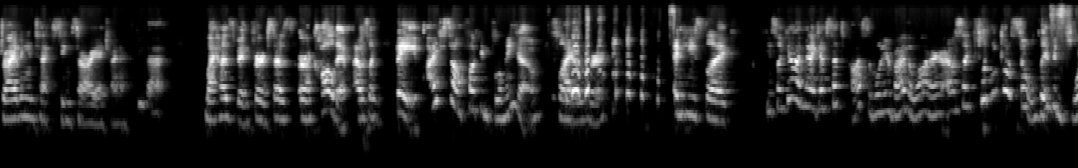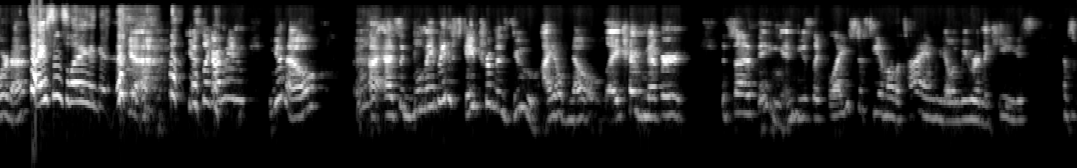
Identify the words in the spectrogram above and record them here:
driving and texting. Sorry, I try not to do that. My husband first, I was, or I called him. I was like, babe, I just saw a fucking flamingo fly over. and he's like, he's like, yeah, I mean, I guess that's possible. You're by the water. I was like, flamingos don't live in Florida. Tyson's leg. yeah. He's like, I mean, you know, I, I, said, well, maybe it escaped from the zoo. I don't know. Like, I've never it's not a thing. And he's like, well, I used to see him all the time, you know, when we were in the Keys. I was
